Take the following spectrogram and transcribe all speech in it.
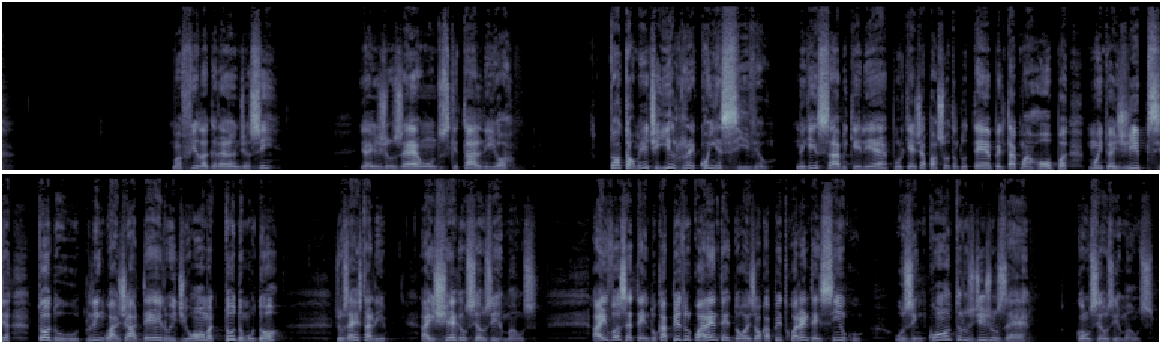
uma fila grande assim. E aí José é um dos que está ali, ó, totalmente irreconhecível. Ninguém sabe que ele é, porque já passou tanto tempo, ele está com uma roupa muito egípcia, todo o linguajar dele, o idioma, tudo mudou. José está ali. Aí chegam seus irmãos. Aí você tem do capítulo 42 ao capítulo 45 os encontros de José com seus irmãos.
